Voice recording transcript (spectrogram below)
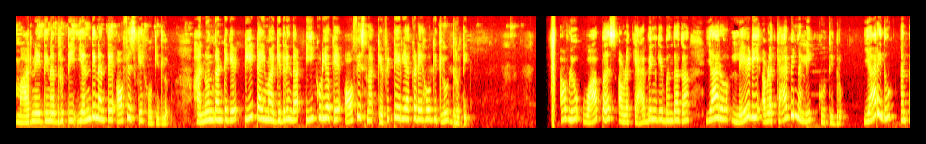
ಮಾರನೇ ದಿನ ಧೃತಿ ಎಂದಿನಂತೆ ಆಫೀಸ್ಗೆ ಹೋಗಿದ್ಲು. ಹನ್ನೊಂದು ಗಂಟೆಗೆ ಟೀ ಟೈಮ್ ಆಗಿದ್ದರಿಂದ ಟೀ ಕುಡಿಯೋಕೆ ಆಫೀಸ್ನ ಕೆಫಿಟೇರಿಯಾ ಕಡೆ ಹೋಗಿದ್ಲು ಧೃತಿ. ಅವಳು ವಾಪಸ್ ಅವಳ ಕ್ಯಾಬಿನ್ಗೆ ಬಂದಾಗ ಯಾರೋ ಲೇಡಿ ಅವಳ ಕ್ಯಾಬಿನ್ನಲ್ಲಿ ಕೂತಿದ್ರು. ಯಾರಿದು ಅಂತ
